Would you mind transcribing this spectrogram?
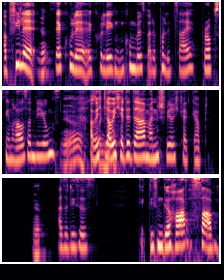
Hab viele Ja. sehr coole äh, Kollegen und Kumpels bei der Polizei. Props gehen raus an die Jungs. Ja. das Aber ich glaube, ich hätte da meine Schwierigkeit gehabt. Ja. Also dieses, diesen Gehorsam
